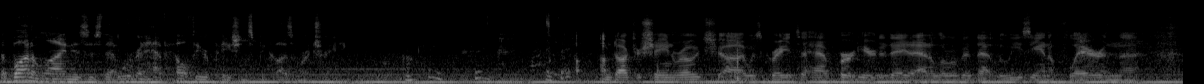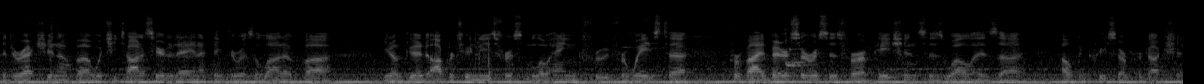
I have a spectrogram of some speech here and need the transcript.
The bottom line is, is that we're going to have healthier patients because of our training. Okay, good. I'm Dr. Shane Roach. Uh, it was great to have Bert here today to add a little bit of that Louisiana flair and the, the direction of uh, what she taught us here today. And I think there was a lot of uh, you know good opportunities for some low-hanging fruit for ways to provide better services for our patients as well as uh, help increase our production.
